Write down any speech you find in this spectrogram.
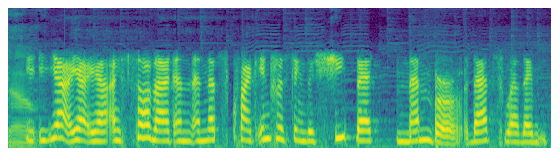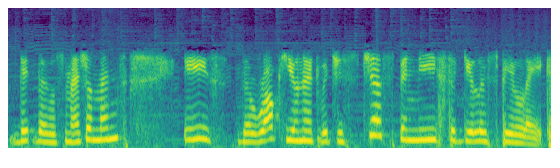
So yeah, yeah, yeah. I saw that, and and that's quite interesting. The sheepbed member, that's where they did those measurements, is the rock unit which is just beneath the Gillespie Lake.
